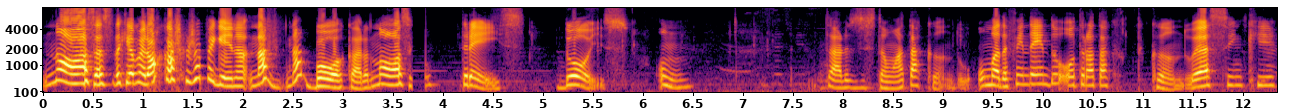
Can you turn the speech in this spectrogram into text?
Nossa, essa daqui é a melhor caixa que eu já peguei. Na, na, na boa, cara. Nossa. 3, 2, 1. Taros estão atacando. Uma defendendo, outra atacando. É assim que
